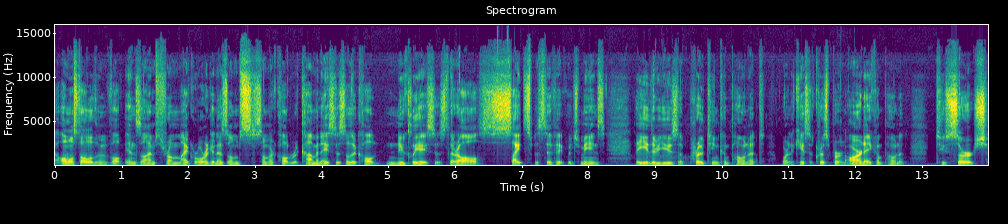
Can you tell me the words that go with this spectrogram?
Almost all of them involve enzymes from microorganisms. Some are called recombinases, so they're called nucleases. They're all site specific, which means they either use a protein component, or in the case of CRISPR, an RNA component, to search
